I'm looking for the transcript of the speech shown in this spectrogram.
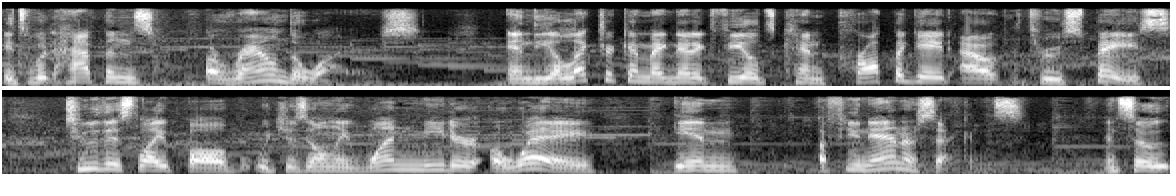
It's what happens around the wires. And the electric and magnetic fields can propagate out through space to this light bulb, which is only one meter away in a few nanoseconds. And so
